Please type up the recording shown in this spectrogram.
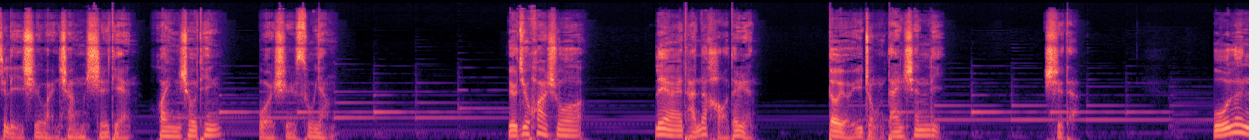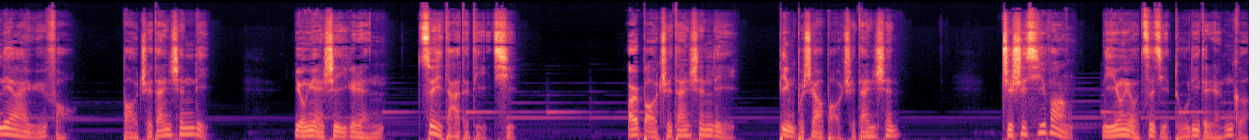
这里是晚上十点，欢迎收听，我是苏阳。有句话说，恋爱谈得好的人，都有一种单身力。是的，无论恋爱与否，保持单身力，永远是一个人最大的底气。而保持单身力，并不是要保持单身，只是希望你拥有自己独立的人格，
